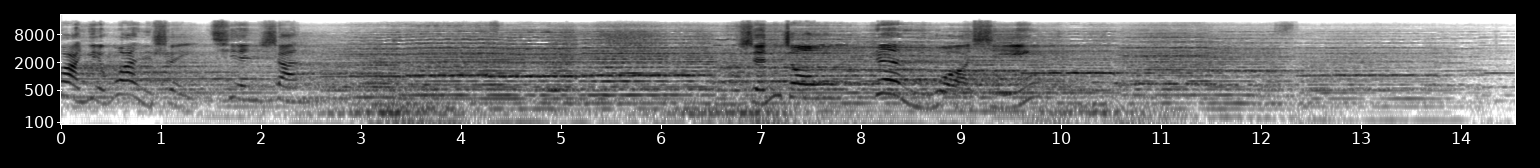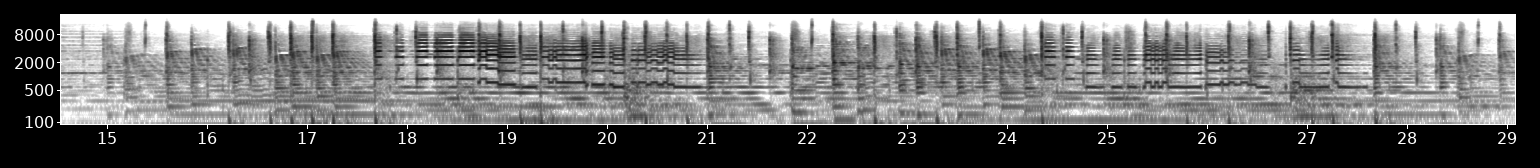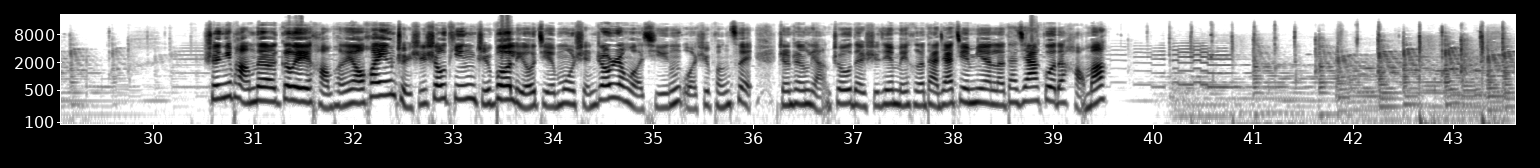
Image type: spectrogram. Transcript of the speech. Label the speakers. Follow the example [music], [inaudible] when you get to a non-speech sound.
Speaker 1: 跨越万水千山，神州任我行。机旁的各位好朋友，欢迎准时收听直播旅游节目《神州任我行》，我是冯翠。整整两周的时间没和大家见面了，大家过得好吗？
